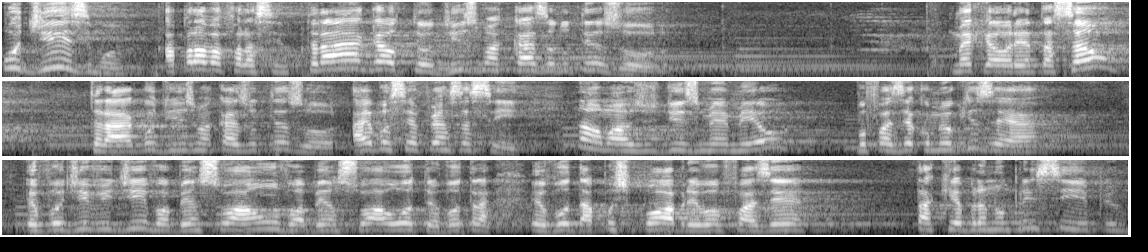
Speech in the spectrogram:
O dízimo, a palavra fala assim: traga o teu dízimo à casa do tesouro. Como é que é a orientação? Traga o dízimo à casa do tesouro. Aí você pensa assim: não, mas o dízimo é meu, vou fazer como eu quiser. Eu vou dividir, vou abençoar um, vou abençoar outro, eu vou, eu vou dar para os pobres, eu vou fazer. Está quebrando um princípio,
